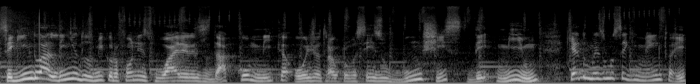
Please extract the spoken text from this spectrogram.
Seguindo a linha dos microfones wireless da Comica, hoje eu trago para vocês o Boom X D1001, que é do mesmo segmento aí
